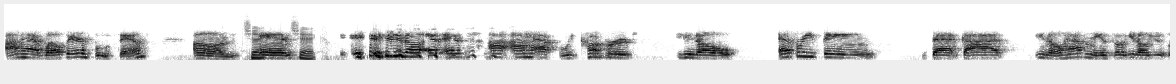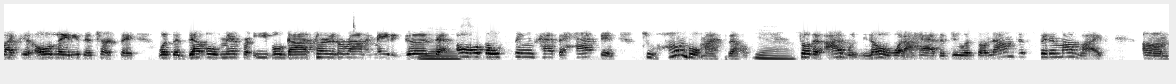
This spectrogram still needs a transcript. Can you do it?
I've had welfare and food stamps. Um, check. and check. you know, and, and I, I have recovered, you know, everything that God, you know, have for me. And so, you know, you like the old ladies in church say, what the devil meant for evil, God turned it around and made it good. Yes. That all those things had to happen to humble myself Yeah. so that I would know what I had to do. And so now I'm just spending my life um,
